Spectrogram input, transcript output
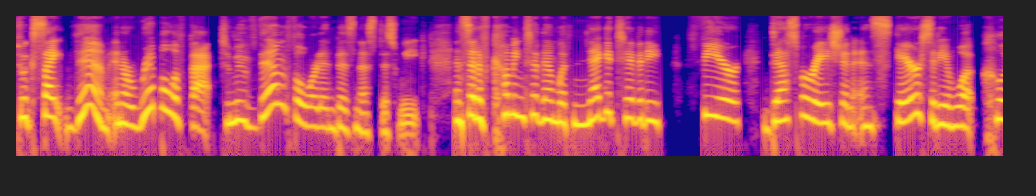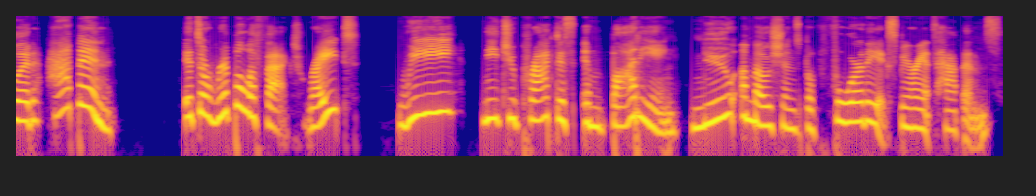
to excite them in a ripple effect to move them forward in business this week instead of coming to them with negativity, fear, desperation, and scarcity of what could happen. It's a ripple effect, right? We need to practice embodying new emotions before the experience happens,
